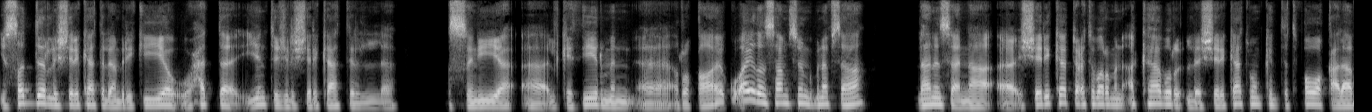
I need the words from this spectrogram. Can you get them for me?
يصدر للشركات الأمريكية وحتى ينتج للشركات الصينية الكثير من الرقائق وأيضا سامسونج بنفسها لا ننسى ان الشركة تعتبر من اكبر الشركات ممكن تتفوق على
